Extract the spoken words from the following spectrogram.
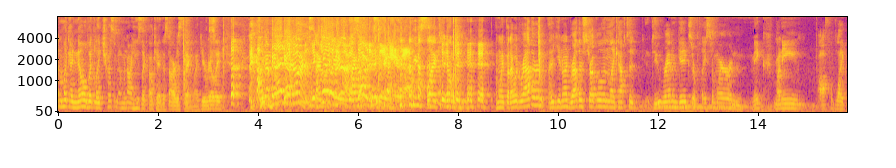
And I'm like, I know, but like, trust me, I'm an artist. He's like, okay, this artist thing, like, you're really. like, I'm glad you're an artist. You're I'm killing me with this artist thing here. yeah. He's like, you know, I'm like, but I would rather, uh, you know, I'd rather struggle and like have to do random gigs or play somewhere and make money off of like,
